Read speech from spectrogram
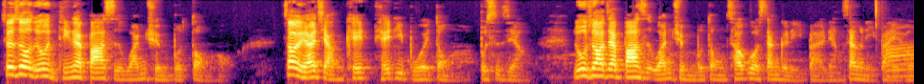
这时候如果你停在八十完全不动哦，照理来讲 K K D 不会动啊，不是这样。如果说它在八十完全不动，超过三个礼拜、两三个礼拜以后，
